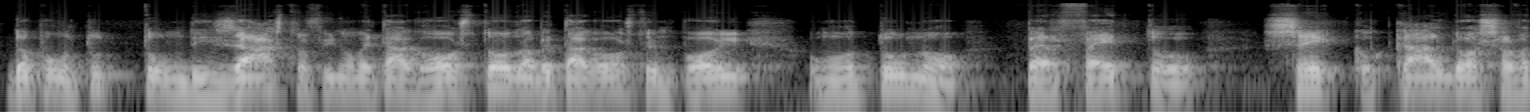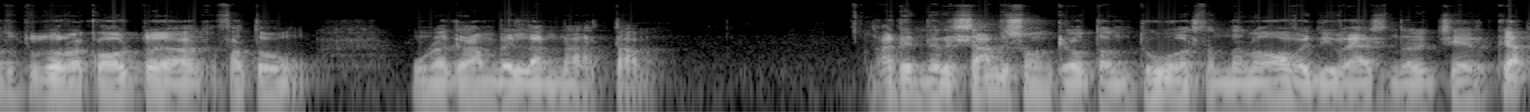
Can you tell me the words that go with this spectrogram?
dopo un, tutto un disastro fino a metà agosto da metà agosto in poi un autunno perfetto secco caldo ha salvato tutto il raccolto e ha fatto una gran bella annata altre interessanti sono anche l'81 la 79 diverse da ricerca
